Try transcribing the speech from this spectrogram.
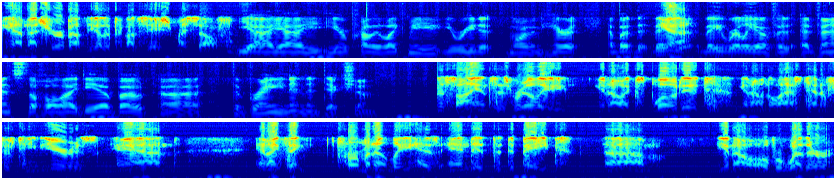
Yeah, I'm not sure about the other pronunciation myself. Yeah, yeah, you're probably like me. You, you read it more than hear it. Uh, But they Yeah. they really have advanced the whole idea about uh, the brain and addiction. The science has really, you know, exploded, you know, in the last 10 or 15 years and and and I think permanently has ended the debate, um, you know, over whether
